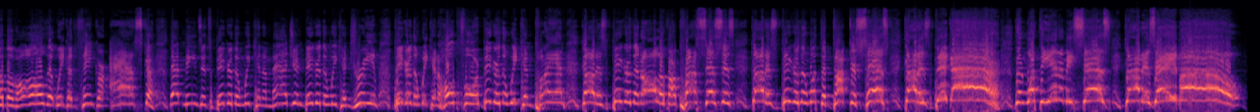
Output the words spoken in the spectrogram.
above all that we could think or ask. That means it's bigger than we can imagine, bigger than we can dream dream, bigger than we can hope for, bigger than we can plan. God is bigger than all of our processes. God is bigger than what the doctor says. God is bigger than what the enemy says. God is able.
